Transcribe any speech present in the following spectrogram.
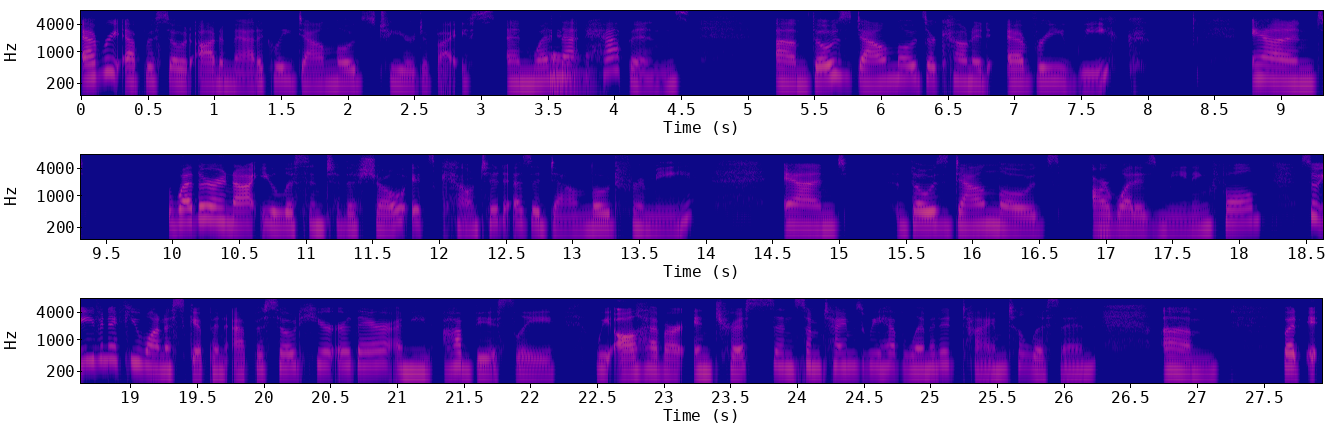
every episode automatically downloads to your device. And when that happens, um, those downloads are counted every week. And whether or not you listen to the show, it's counted as a download for me. And those downloads are what is meaningful. So even if you want to skip an episode here or there, I mean, obviously, we all have our interests and sometimes we have limited time to listen. Um, but it,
